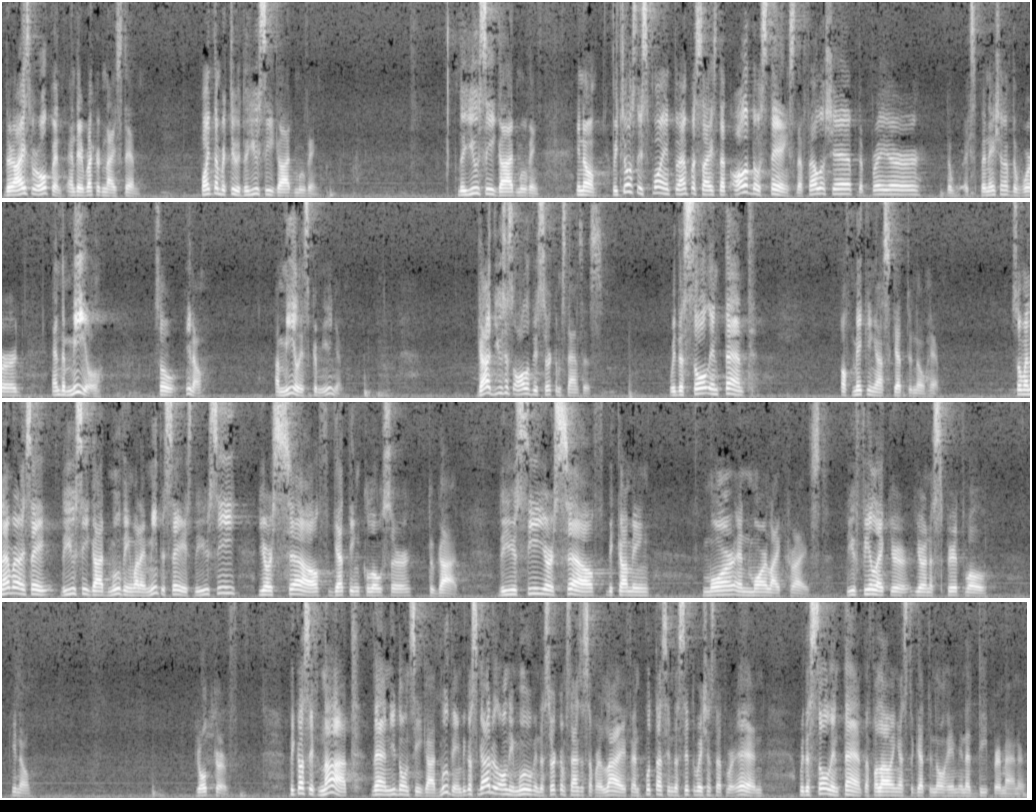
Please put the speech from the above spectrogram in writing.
Their eyes were opened and they recognized him. Point number two do you see God moving? Do you see God moving? You know, we chose this point to emphasize that all of those things the fellowship, the prayer, the explanation of the word, and the meal. So, you know, a meal is communion. God uses all of these circumstances with the sole intent of making us get to know Him. So, whenever I say, Do you see God moving? what I mean to say is, Do you see yourself getting closer to God? Do you see yourself becoming more and more like Christ? Do you feel like you're, you're on a spiritual, you know, growth curve? Because if not, then you don't see God moving. Because God will only move in the circumstances of our life and put us in the situations that we're in with the sole intent of allowing us to get to know Him in a deeper manner.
